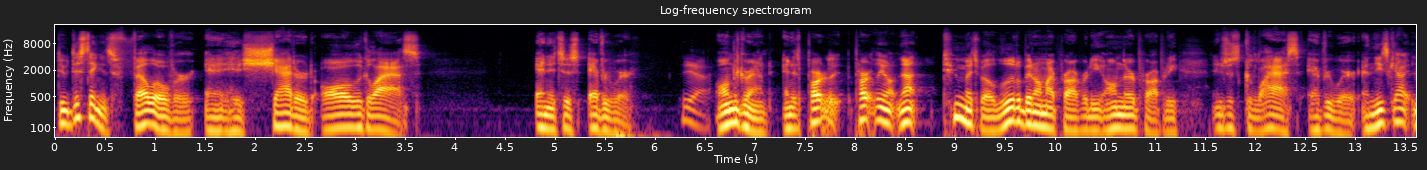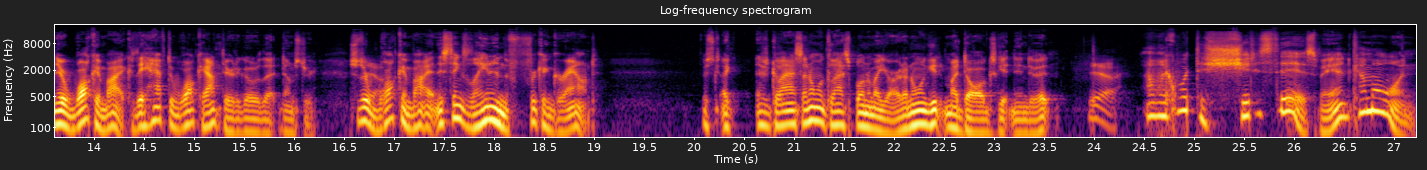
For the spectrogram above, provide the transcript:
dude. This thing has fell over and it has shattered all the glass, and it's just everywhere Yeah. on the ground. And it's partly partly on not too much, but a little bit on my property, on their property, and just glass everywhere. And these guys, they're walking by it because they have to walk out there to go to that dumpster. So they're Yeah. walking by it, and this thing's laying in the freaking ground. There's like there's glass. I don't want glass blown in my yard. I don't want to get my dogs getting into it. Yeah. I'm like, what the shit is this, man? Come on.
